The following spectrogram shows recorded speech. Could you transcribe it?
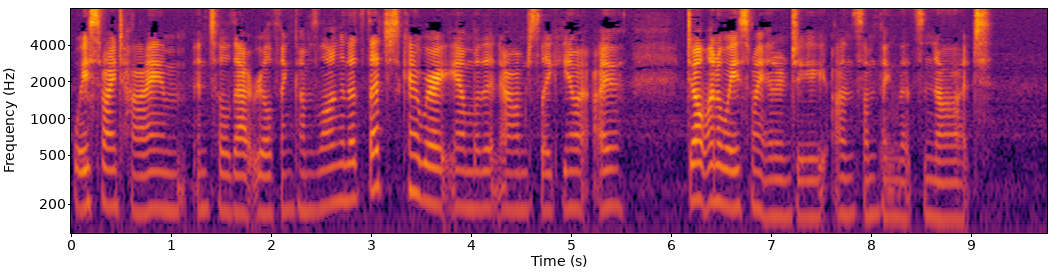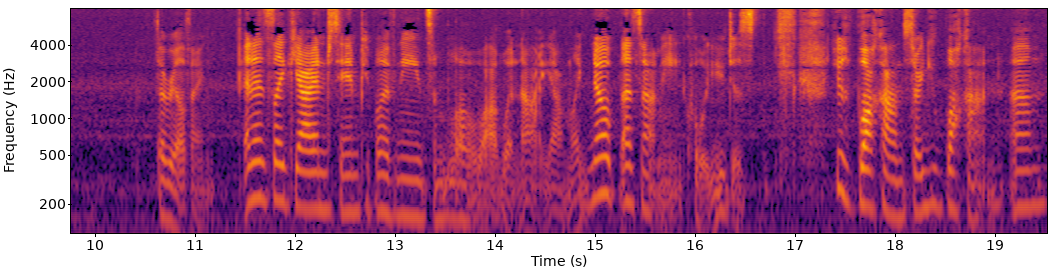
waste my time until that real thing comes along. And that's that's just kind of where I am with it now. I'm just like, you know, what? I don't want to waste my energy on something that's not the real thing. And it's like, yeah, I understand people have needs and blah blah blah whatnot. Yeah, I'm like, nope, that's not me. Cool, you just you just walk on, sir. You walk on. Um.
